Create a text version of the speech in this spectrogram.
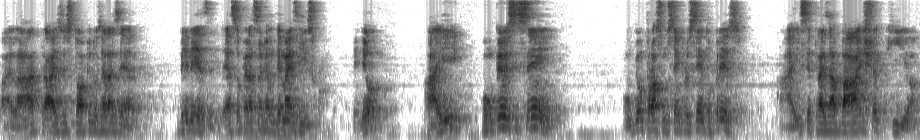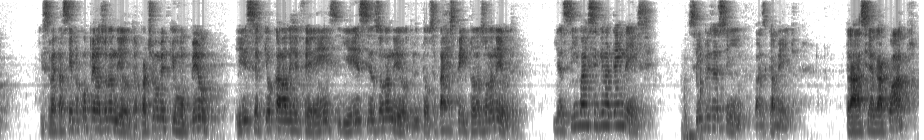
vai lá, traz o stop no 0 a 0 beleza, essa operação já não tem mais risco, entendeu? Aí, rompeu esse 100, rompeu o próximo 100% o preço, aí você traz abaixo aqui, ó, que você vai estar sempre acompanhando a zona neutra. A partir do momento que rompeu, esse aqui é o canal de referência e esse é a zona neutra, então você está respeitando a zona neutra. E assim vai seguindo a tendência. Simples assim, basicamente. Traço em H4,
